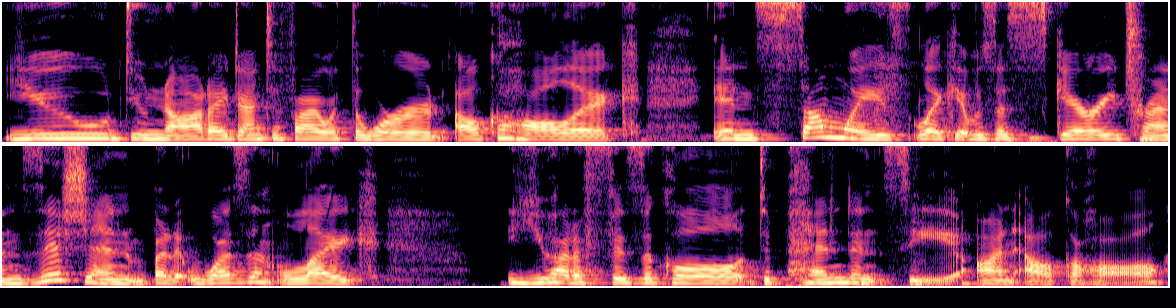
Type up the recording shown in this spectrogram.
You do not identify with the word alcoholic. In some ways, like it was a scary transition, but it wasn't like you had a physical dependency on alcohol.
